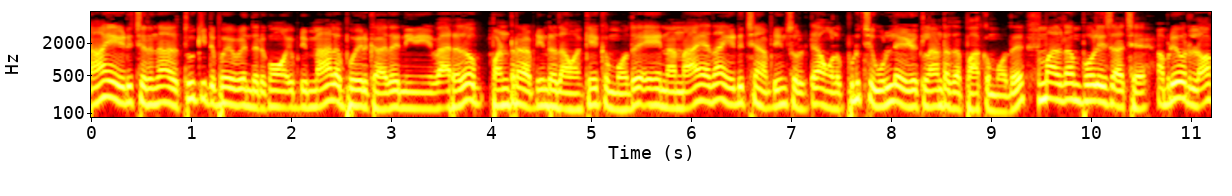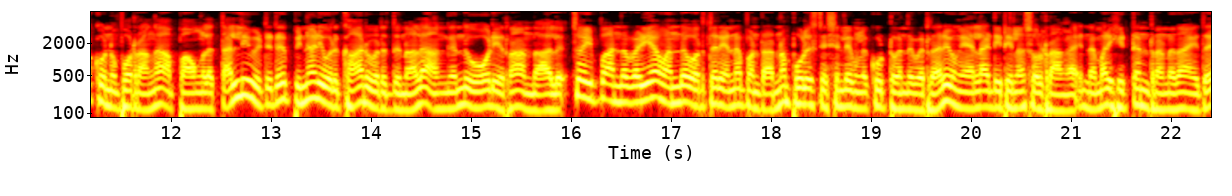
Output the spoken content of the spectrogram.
நாயை இடிச்சிருந்தா அதை தூக்கிட்டு போய் விழுந்திருக்கும். இப்படி மேலே போயிருக்காது. நீ வேற ஏதோ பண்ணுற அப்படின்றத அவன் கேட்கும்போது ஏய் நான் நாயை தான் இடித்தேன் அப்படின்னு சொல்லிட்டு அவங்கள பிடிச்சி உள்ளே இழுக்கலான்றதை பார்க்கும்போது நம்மால் தான் போலீஸ் ஆச்சு. அப்படியே ஒரு லாக் ஒன்று போடுறாங்க. அப்போ அவங்கள தள்ளி விட்டுட்டு பின்னாடி ஒரு கார் வருதுனால அங்கேருந்து ஓடிடுறான் அந்த ஆள். ஸோ இப்போ அந்த வழியாக வந்த ஒருத்தர் என்ன பண்ணுறாருன்னா போலீஸ் ஸ்டேஷனில் இவங்களை கூப்பிட்டு வந்து விடுறாரு. இவங்க எல்லா டீட்டெயிலும் சொல்கிறாங்க இந்த மாதிரி ஹிட் அண்ட் ரன்னு தான் இது.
